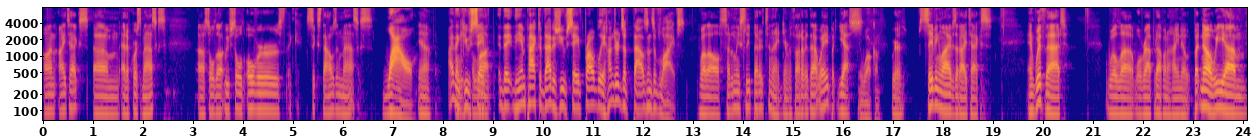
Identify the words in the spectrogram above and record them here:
on ITEX, um, and of course the masks. Uh, sold out. We've sold over like six thousand masks. Wow. Yeah, I think A- you've a saved lot. the the impact of that is you've saved probably hundreds of thousands of lives. Well, I'll suddenly sleep better tonight. Never thought of it that way, but yes, You're welcome. we're saving lives at ITEX, and with that, we'll uh, we'll wrap it up on a high note. But no, we um,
